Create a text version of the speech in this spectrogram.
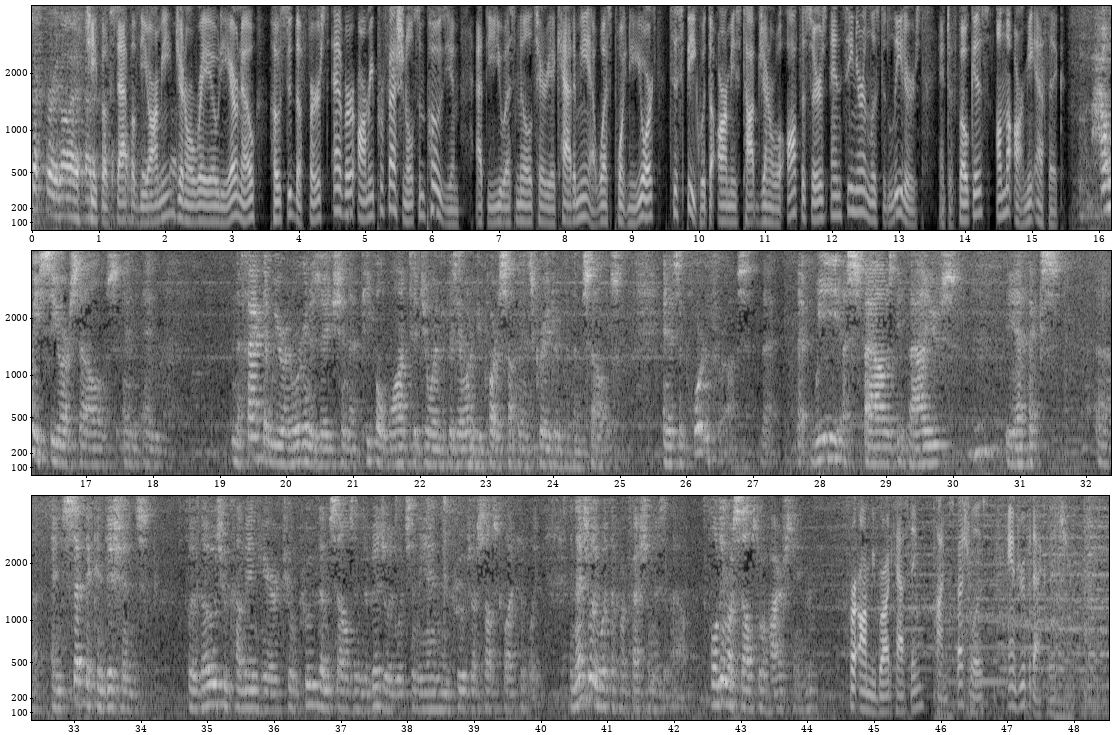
Chief of Staff of the Army, General Ray Odierno, hosted the first ever Army Professional Symposium at the U.S. Military Academy at West Point, New York, to speak with the Army's top general officers and senior enlisted leaders, and to focus on the Army ethic. How we see ourselves and, and, and the fact that we are an organization that people want to join because they want to be part of something that's greater than themselves. And it's important for us that, that we espouse the values, the ethics, uh, and set the conditions for those who come in here to improve themselves individually, which in the end improves ourselves collectively. And that's really what the profession is about, holding ourselves to a higher standard. For Army Broadcasting, I'm Specialist Andrew Vidakovich.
